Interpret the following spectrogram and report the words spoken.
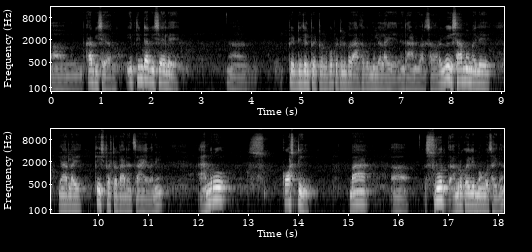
का विषयहरू? यी तिनवटा विषयले पे डिजेल पेट्रोलको पेट्रोलियम पदार्थको मूल्यलाई निर्धारण गर्छ र यो हिसाबमा मैले यहाँहरूलाई के स्पष्ट पार्न चाहेँ भने हाम्रो कस्टिङमा स्रोत हाम्रो कहिले महँगो छैन।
